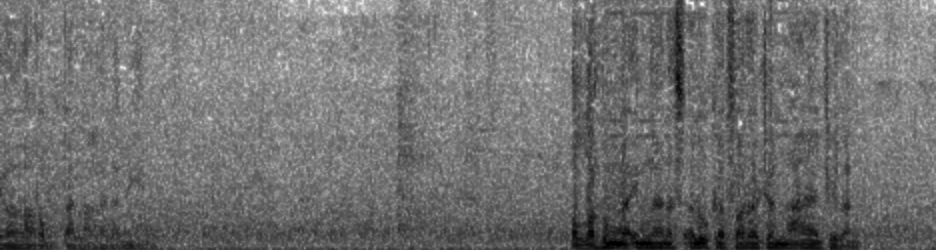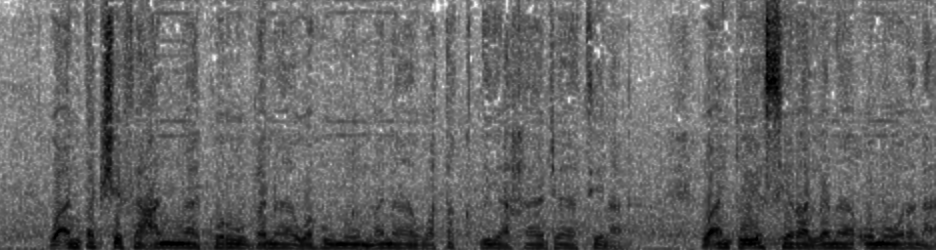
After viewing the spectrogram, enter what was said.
يا رب العالمين. اللهم إنا نسألك فرجا عاجلا وأن تكشف عنا كروبنا وهمومنا وتقضي حاجاتنا وأن تيسر لنا أمورنا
